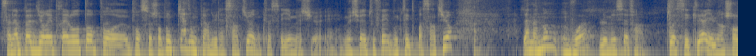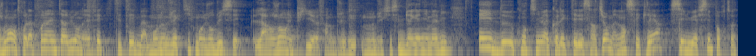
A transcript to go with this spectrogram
ça n'a pas duré très longtemps pour, euh, pour ce champion qui a donc perdu la ceinture. Et donc là, ça y est, monsieur, monsieur a tout fait. Donc les trois ceintures. Là maintenant, on voit le message. Enfin, toi, c'est clair, il y a eu un changement entre la première interview on avait fait. C'était bah, mon objectif, moi aujourd'hui, c'est l'argent et puis, euh, enfin, mon objectif, c'est de bien gagner ma vie et de continuer à collecter les ceintures. Maintenant, c'est clair, c'est l'UFC pour toi.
